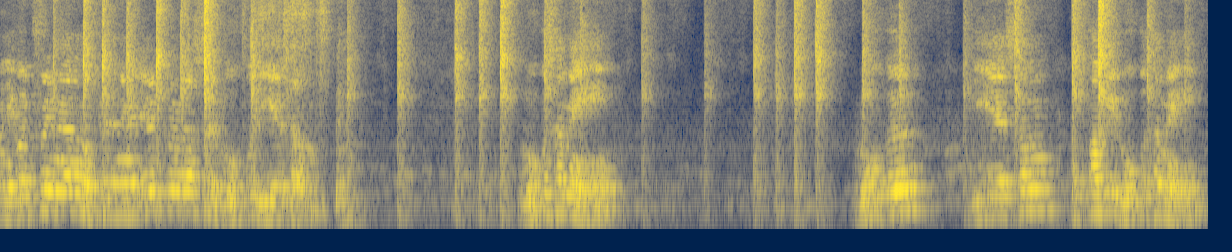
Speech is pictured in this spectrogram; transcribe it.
그럼 이걸 풀면 어떻게 되냐면 1 플러스 로그 2의 3 로그 3의 2 로그 2의 3 곱하기 로그 3의 2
